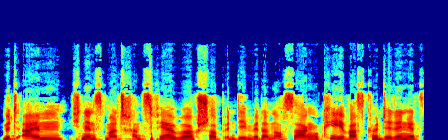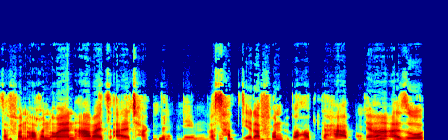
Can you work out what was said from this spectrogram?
mit einem, ich nenne es mal Transfer-Workshop, in dem wir dann auch sagen, okay, was könnt ihr denn jetzt davon auch in euren Arbeitsalltag mitnehmen? Was habt ihr davon überhaupt gehabt? Ja, also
